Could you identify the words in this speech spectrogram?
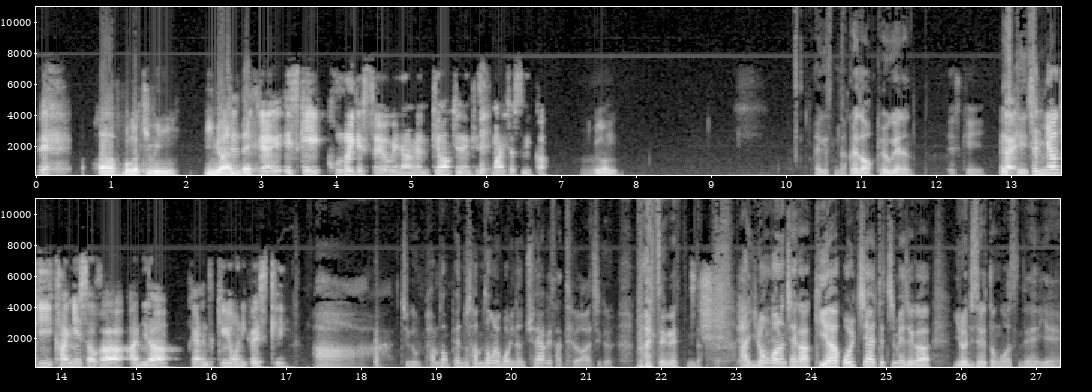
네? 아, 뭔가 기분이 미묘한데, 저는 그냥 SK 걸겠어요. 왜냐하면 개막전에 계속 많이 졌으니까. 그건, 알겠습니다. 그래서 결국에는 SK. 그러니까 SK. 전력이 강해서가 아니라 그냥 느낌이 오니까 SK. 아, 지금 삼성 팬도 삼성을 버리는 최악의 사태가 지금 발생을 했습니다. 아, 이런 거는 제가 기아 꼴찌 할 때쯤에 제가 이런 짓을 했던 것 같은데, 예.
